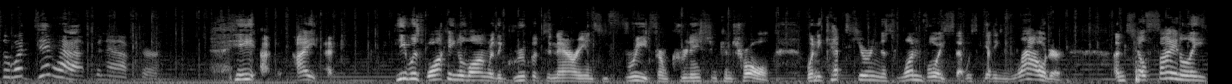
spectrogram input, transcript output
So what did happen after? He, I, I, he was walking along with a group of Denarians he freed from Crunation control when he kept hearing this one voice that was getting louder, until finally,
